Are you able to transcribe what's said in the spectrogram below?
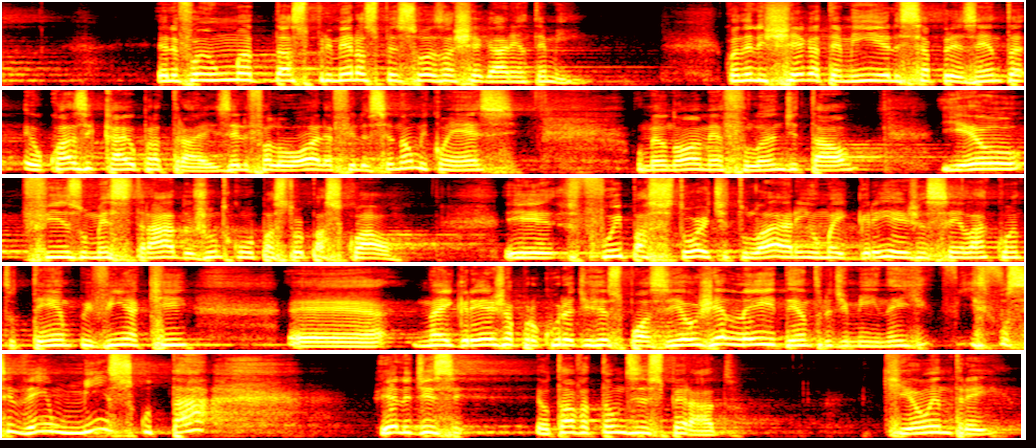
ele foi uma das primeiras pessoas a chegarem até mim. Quando ele chega até mim, ele se apresenta, eu quase caio para trás. Ele falou: Olha, filho, você não me conhece, o meu nome é Fulano de Tal, e eu fiz o um mestrado junto com o pastor Pascoal. E fui pastor titular em uma igreja, sei lá quanto tempo, e vim aqui é, na igreja à procura de respostas. E eu gelei dentro de mim, né? E, você veio me escutar? E ele disse: Eu estava tão desesperado que eu entrei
